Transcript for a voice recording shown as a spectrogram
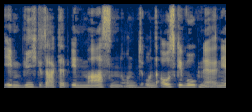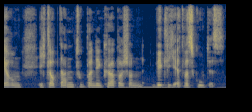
eben, wie ich gesagt habe, in Maßen und, und ausgewogene Ernährung. Ich glaube, dann tut man den Körper schon wirklich etwas Gutes.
